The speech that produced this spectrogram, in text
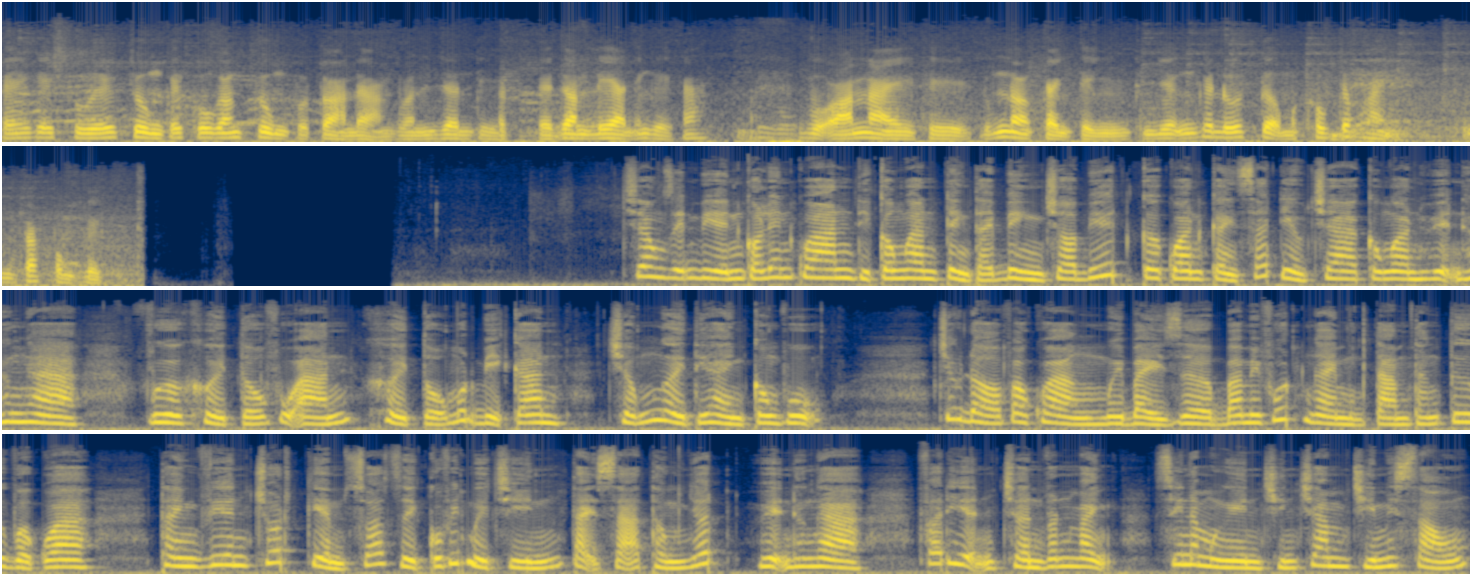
cái cái xu thế chung, cái cố gắng chung của toàn đảng toàn dân thì để răn đe những người khác. Vụ án này thì đúng là cảnh tỉnh những cái đối tượng mà không chấp hành công tác phòng dịch. Trong diễn biến có liên quan thì Công an tỉnh Thái Bình cho biết cơ quan cảnh sát điều tra Công an huyện Hưng Hà vừa khởi tố vụ án, khởi tố một bị can chống người thi hành công vụ. Trước đó vào khoảng 17 giờ 30 phút ngày 8 tháng 4 vừa qua, thành viên chốt kiểm soát dịch COVID-19 tại xã Thống Nhất, huyện Hưng Hà phát hiện Trần Văn Mạnh, sinh năm 1996,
